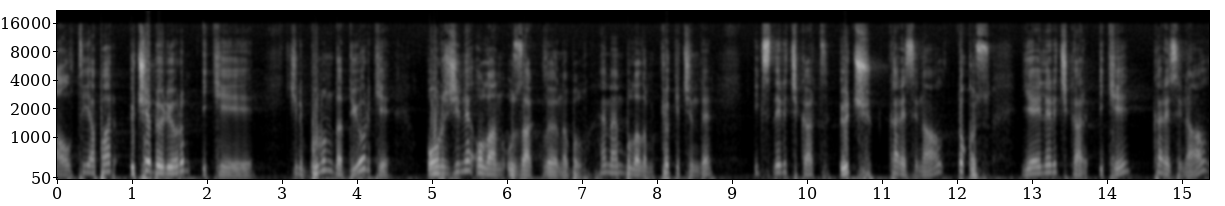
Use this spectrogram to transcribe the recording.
6 yapar. 3'e bölüyorum 2. Şimdi bunun da diyor ki orijine olan uzaklığını bul. Hemen bulalım. Kök içinde x'leri çıkart 3 karesini al 9. Y'leri çıkar 2 karesini al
